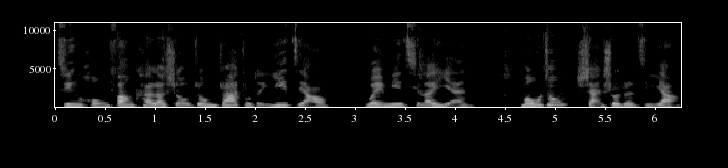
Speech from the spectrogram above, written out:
金红放开了手中抓住的衣角，微眯起了眼，眸中闪烁着几样，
